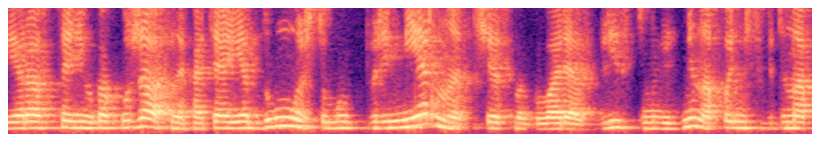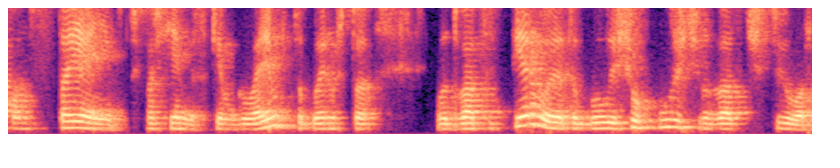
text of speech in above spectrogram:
я расцениваю как ужасное, хотя я думаю, что мы примерно, честно говоря, с близкими людьми находимся в одинаковом состоянии. Со всеми, с кем говорим, что говорим, что вот 21 это было еще хуже, чем 24 -е.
